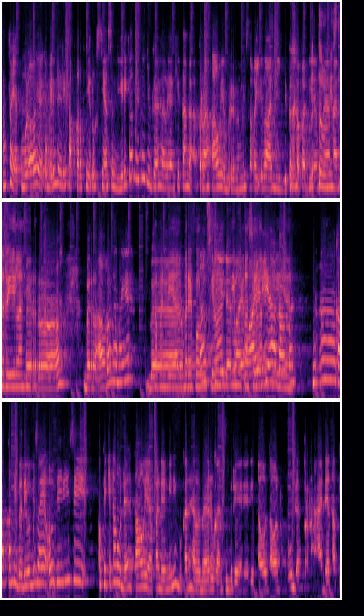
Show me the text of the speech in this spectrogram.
apa ya kemudian oh ya kemudian dari faktor virusnya sendiri kan itu juga hal yang kita nggak pernah tahu ya bermisteri ilahi gitu kapan dia Betul, misteri ilahi. ber ber apa namanya? Ber, kapan dia berevolusi lagi dan lain-lain. Iya. kapan Kapan tiba-tiba misalnya oh ini sih oke okay, kita udah tahu ya pandemi ini bukan hal baru kan sebenarnya dari tahun-tahun dulu udah pernah ada tapi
